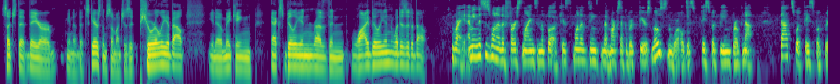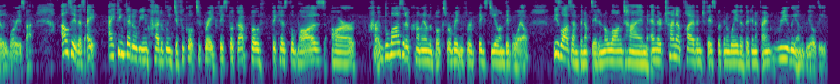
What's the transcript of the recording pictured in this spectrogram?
such that they are, you know, that scares them so much? Is it purely about, you know, making X billion rather than Y billion? What is it about? Right. I mean, this is one of the first lines in the book is one of the things that Mark Zuckerberg fears most in the world is Facebook being broken up. That's what Facebook really worries about. I'll say this. I, I think that it will be incredibly difficult to break Facebook up, both because the laws are the laws that are currently on the books were written for big steel and big oil. These laws haven't been updated in a long time, and they're trying to apply them to Facebook in a way that they're going to find really unwieldy.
